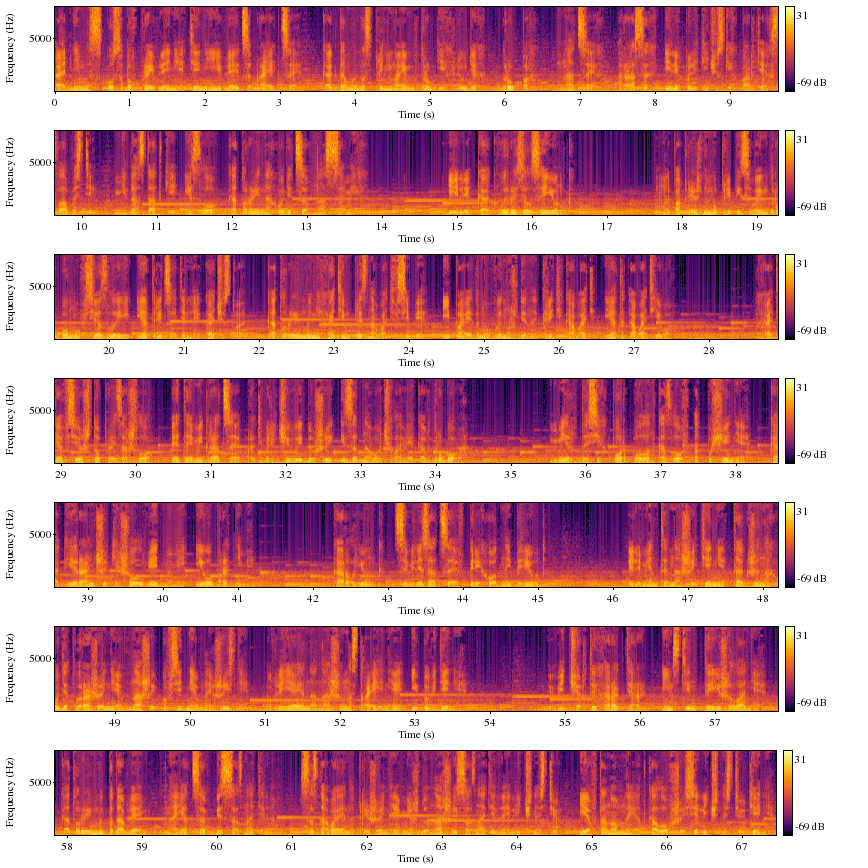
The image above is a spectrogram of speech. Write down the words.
Одним из способов проявления тени является проекция, когда мы воспринимаем в других людях, группах, нациях, расах или политических партиях слабости, недостатки и зло, которые находятся в нас самих. Или, как выразился Юнг, мы по-прежнему приписываем другому все злые и отрицательные качества, которые мы не хотим признавать в себе, и поэтому вынуждены критиковать и атаковать его. Хотя все, что произошло, это эмиграция противоречивой души из одного человека в другого. Мир до сих пор полон козлов отпущения, как и раньше кишел ведьмами и оборотнями. Карл Юнг «Цивилизация в переходный период» Элементы нашей тени также находят выражение в нашей повседневной жизни, влияя на наше настроение и поведение. Ведь черты характера, инстинкты и желания, которые мы подавляем, гноятся в бессознательном, создавая напряжение между нашей сознательной личностью и автономной отколовшейся личностью тени.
